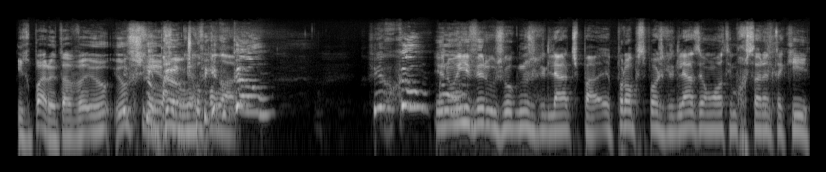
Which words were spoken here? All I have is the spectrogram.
E repara, eu estava. Eu, eu fica cheguei com o cão. Fica o cão. Fica com o cão. Eu não ia ver o jogo nos grelhados, pá. Props para os grelhados, é um ótimo restaurante aqui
